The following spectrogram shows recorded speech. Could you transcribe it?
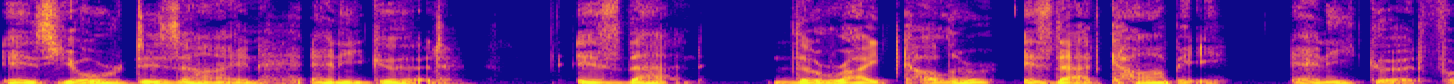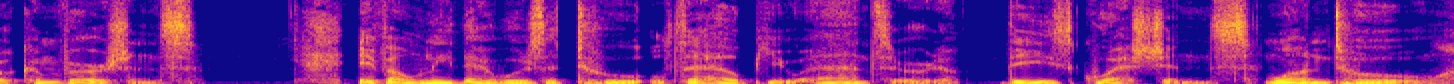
Is your design any good? Is that the right color? Is that copy any good for conversions? If only there was a tool to help you answer these questions. One tool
